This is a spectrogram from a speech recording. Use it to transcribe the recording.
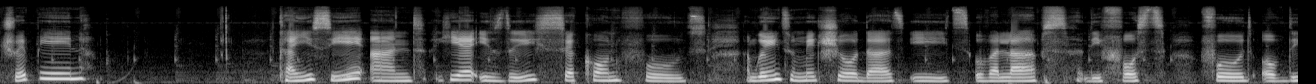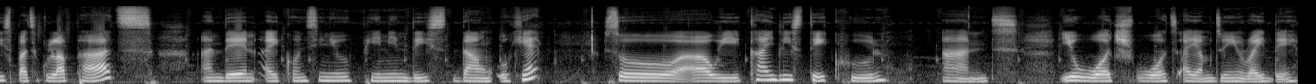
draping can you see? And here is the second fold. I'm going to make sure that it overlaps the first fold of this particular part and then i continue pinning this down okay so uh, i will kindly stay cool and you watch what i am doing right there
